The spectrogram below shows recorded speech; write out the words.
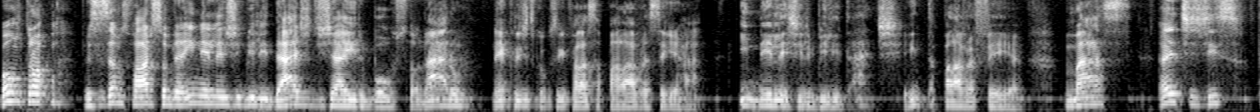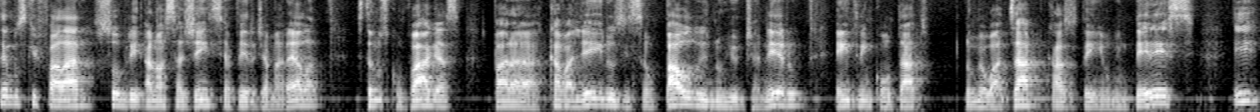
Bom, tropa, precisamos falar sobre a inelegibilidade de Jair Bolsonaro. Nem acredito que eu consegui falar essa palavra sem errar. Inelegibilidade. Eita, palavra feia. Mas, antes disso, temos que falar sobre a nossa agência verde e amarela. Estamos com vagas para cavalheiros em São Paulo e no Rio de Janeiro. Entre em contato no meu WhatsApp, caso tenham interesse. E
